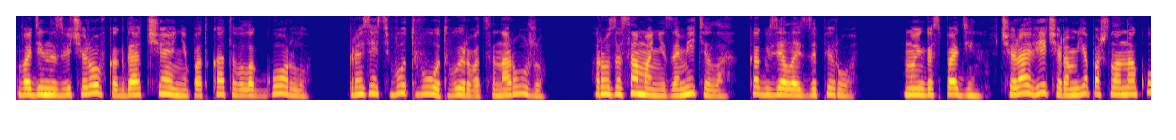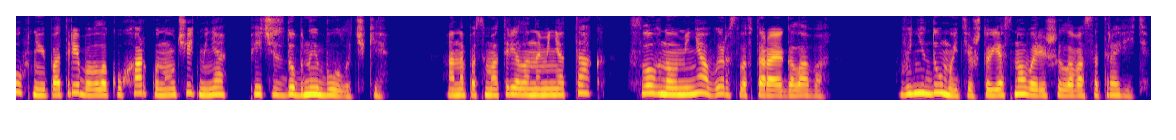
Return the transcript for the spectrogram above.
В один из вечеров, когда отчаяние подкатывало к горлу, грозясь вот-вот вырваться наружу, Роза сама не заметила, как взялась за перо. «Мой господин, вчера вечером я пошла на кухню и потребовала кухарку научить меня печь сдобные булочки. Она посмотрела на меня так, словно у меня выросла вторая голова. Вы не думайте, что я снова решила вас отравить.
